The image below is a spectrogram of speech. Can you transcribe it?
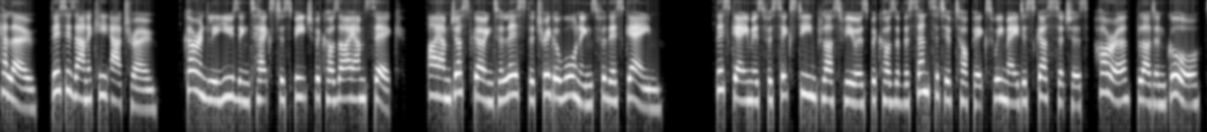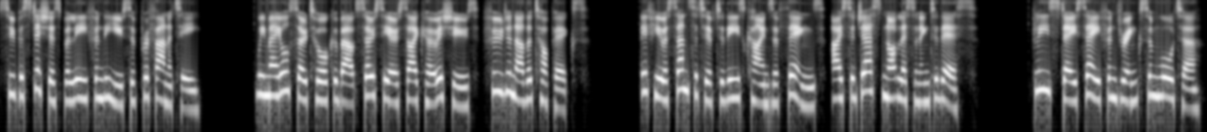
Hello, this is Anarchy Atro. Currently using text to speech because I am sick. I am just going to list the trigger warnings for this game. This game is for 16 plus viewers because of the sensitive topics we may discuss, such as horror, blood and gore, superstitious belief, and the use of profanity. We may also talk about socio psycho issues, food, and other topics. If you are sensitive to these kinds of things, I suggest not listening to this. Please stay safe and drink some water.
